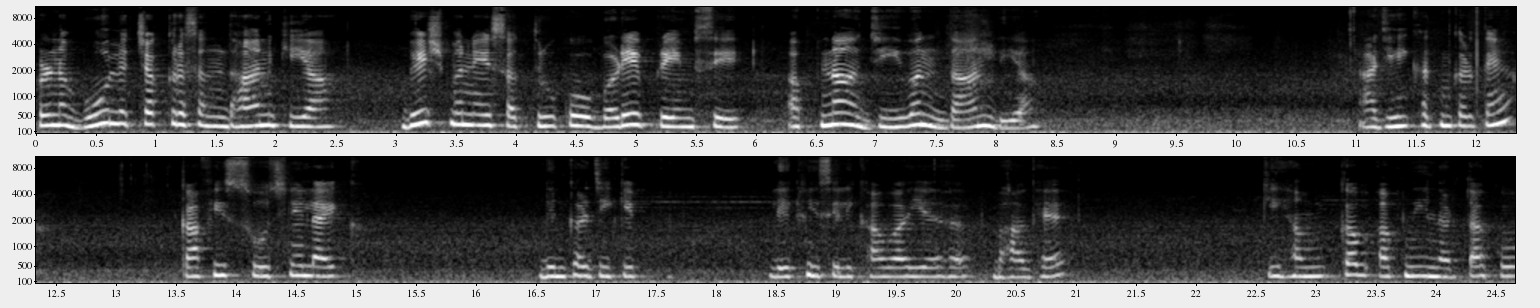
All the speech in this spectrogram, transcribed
प्रणभूल चक्र संधान किया। भीष्म ने शत्रु को बड़े प्रेम से अपना जीवन दान दिया। आज यही ख़त्म करते हैं। काफ़ी सोचने लायक दिनकर जी के लेखनी से लिखा हुआ यह भाग है कि हम कब अपनी नरता को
